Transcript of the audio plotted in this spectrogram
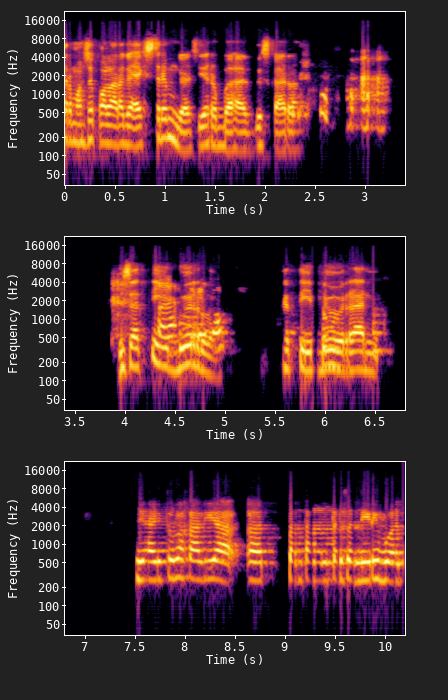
termasuk olahraga ekstrem gak sih rebahan tuh sekarang bisa tidur loh ketiduran Ya itulah kali ya uh, tantangan tersendiri buat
